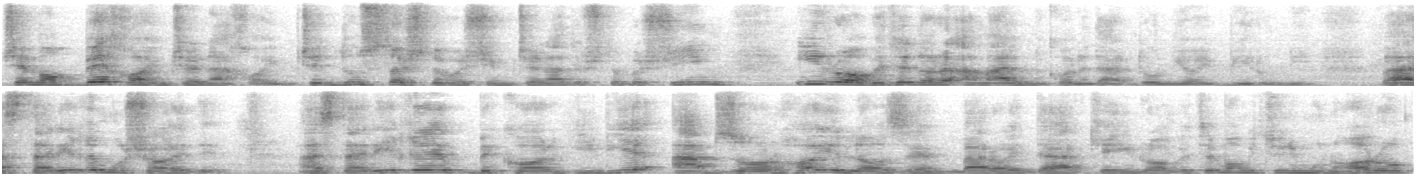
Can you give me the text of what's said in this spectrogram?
چه ما بخوایم چه نخواهیم چه دوست داشته باشیم چه نداشته باشیم. این رابطه داره عمل می‌کنه در دنیای بیرونی و از طریق مشاهده از طریق به کارگیری ابزارهای لازم برای درک این رابطه ما می‌تونیم اونها رو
